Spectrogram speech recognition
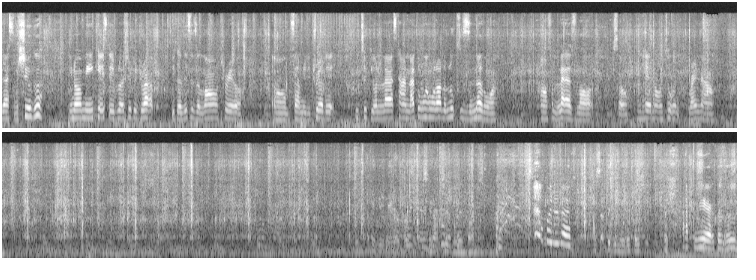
got some sugar. You know what I mean? In case their blood sugar drop, because this is a long trail. Um, family, the trail that we took you on the last time, not the one with all the loops. This is another one um, from the last vlog. So we're heading on to it right now. I think you made her thirsty. You seen our Chick-fil-A what is that? I said, I think you made her thirsty. After yeah, because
